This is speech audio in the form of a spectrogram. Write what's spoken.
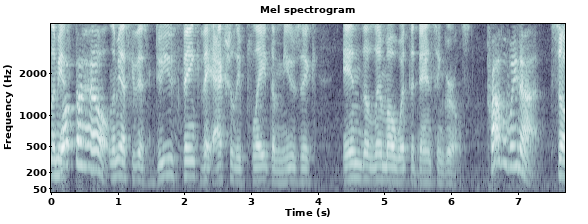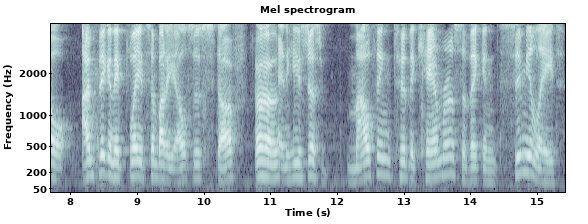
Let me What ask, the hell? let me ask you this: Do you think they actually played the music in the limo with the dancing girls? Probably not. So I'm thinking they played somebody else's stuff, Uh-huh. and he's just mouthing to the camera so they can simulate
